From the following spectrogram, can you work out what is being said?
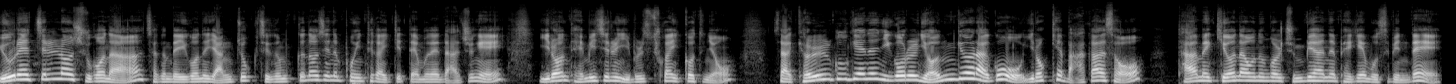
요래 찔러 주거나 자 근데 이거는 양쪽 지금 끊어지는 포인트가 있기 때문에 나중에 이런 데미지를 입을 수가 있거든요. 자, 결국에는 이거를 연결하고 이렇게 막아서 다음에 기어 나오는 걸 준비하는 백의 모습인데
